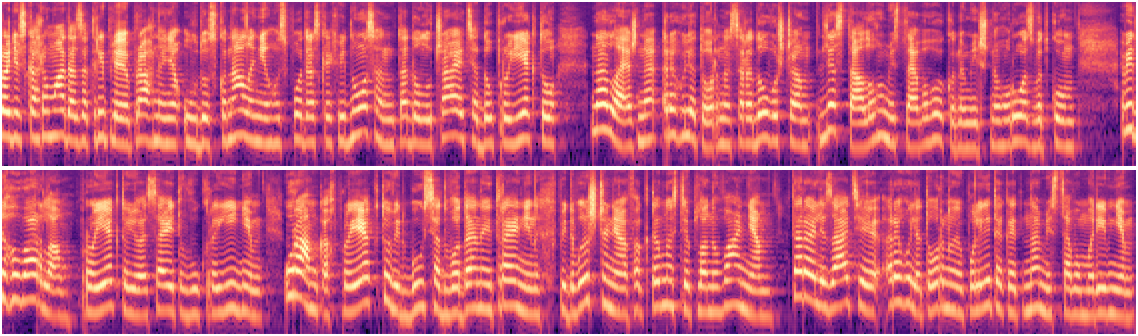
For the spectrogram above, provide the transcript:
Бродівська громада закріплює прагнення у вдосконаленні господарських відносин та долучається до проєкту Належне регуляторне середовище для сталого місцевого економічного розвитку. Від Говерла проєкту USAID в Україні у рамках проєкту відбувся дводенний тренінг підвищення ефективності планування та реалізації регуляторної політики на місцевому рівні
